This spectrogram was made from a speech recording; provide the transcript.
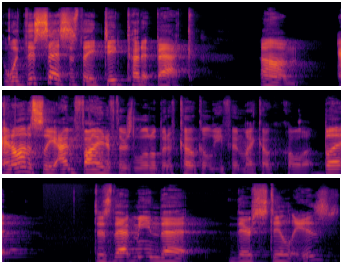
what this says is they did cut it back. Um, and honestly, I'm fine if there's a little bit of coca leaf in my Coca Cola. But does that mean that there still is?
